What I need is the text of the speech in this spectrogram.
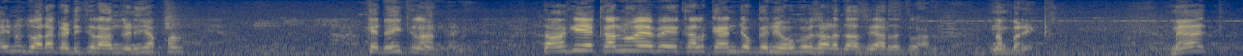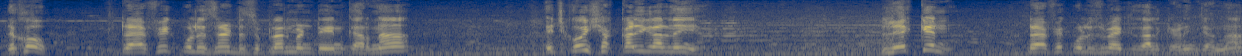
ਇਹਨੂੰ ਦੁਬਾਰਾ ਗੱਡੀ ਚਲਾਉਣ ਦੇਣੀ ਆਪਾਂ? ਕਿ ਨਹੀਂ ਚਲਾਉਣ ਦੇਣੀ। ਤਾਂ ਕਿ ਇਹ ਕੱਲ ਨੂੰ ਇਹ ਇਹ ਗੱਲ ਕਹਿਣ ਜੋਗੇ ਨਹੀਂ ਹੋਊਗਾ ਵੀ ਸਾਡਾ 10000 ਦਾ ਚਲਾਨ ਨੰਬਰ 1 ਮੈਂ, ਦੇਖੋ ਟ੍ਰੈਫਿਕ ਪੁਲਿਸ ਨੇ ਡਿਸਪਲਿਨ ਮੇਨਟੇਨ ਕਰਨਾ, ਇਹ 'ਚ ਕੋਈ ਸ਼ੱਕ ਵਾਲੀ ਗੱਲ ਨਹੀਂ ਹੈ ਲੇਕਿਨ ਟ੍ਰੈਫਿਕ ਪੁਲਿਸ ਮੈਂ ਇੱਕ ਗੱਲ ਕਹਿਣੀ ਚਾਹੁੰਦਾ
